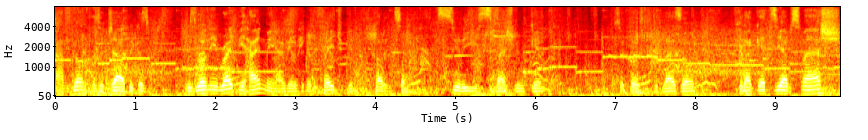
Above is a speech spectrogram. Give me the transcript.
have gone for the jab because with Lonely right behind me, I would have been afraid to get caught in some silly smash with Gimp. So close to the glass zone. Fila gets the up smash.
